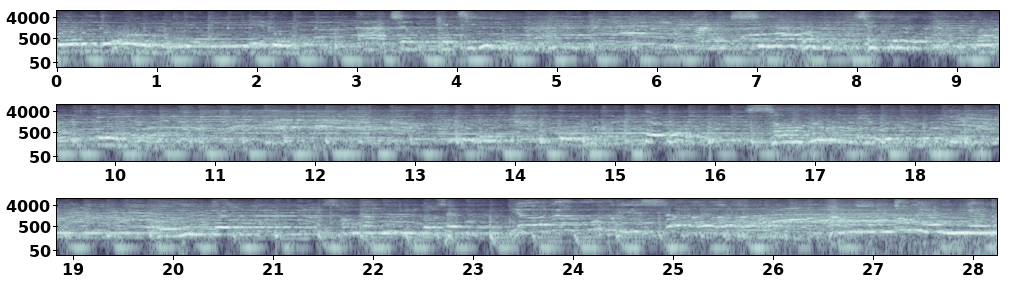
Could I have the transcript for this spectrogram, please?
머리도 다 좋겠지. 당신하고 절대로 안 바꾸고 떠도 손을 곳에 여러분 있어. 황금도 명예도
